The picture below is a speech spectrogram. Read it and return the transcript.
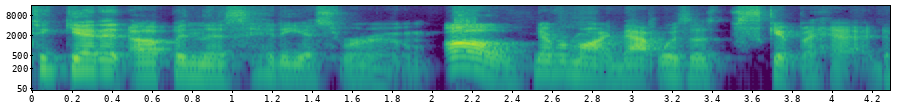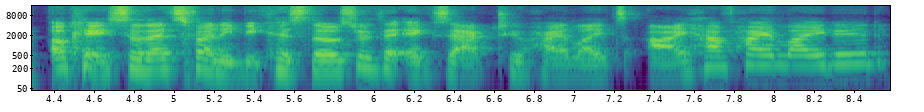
to get it up in this hideous room. Oh, never mind. That was a skip ahead. Okay, so that's funny because those are the exact two highlights I have highlighted.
